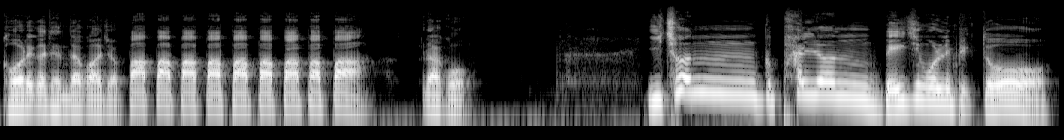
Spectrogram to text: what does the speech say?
거래가 된다고 하죠. 빠빠빠빠빠빠빠빠라고. 2008년 베이징 올림픽도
